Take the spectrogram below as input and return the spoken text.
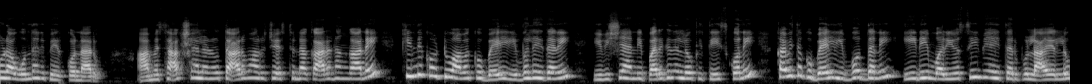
కూడా ఉందని పేర్కొన్నారు. ఆమె సాక్ష్యాలను తారుమారు చేస్తున్న కారణంగానే కింది కొట్టు ఆమెకు బెయిల్ ఇవ్వలేదని ఈ విషయాన్ని పరిగణలోకి తీసుకొని కవితకు బెయిల్ ఇవ్వొద్దని ఈడీ మరియు సిబిఐ తరపు లాయర్లు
